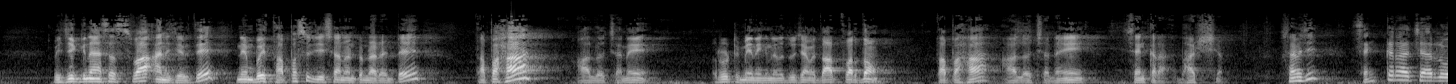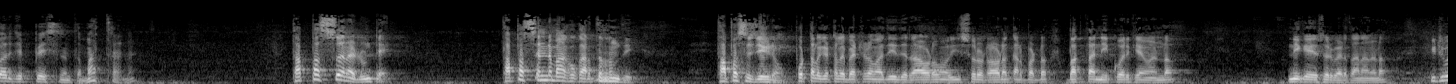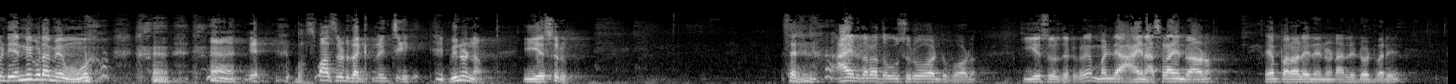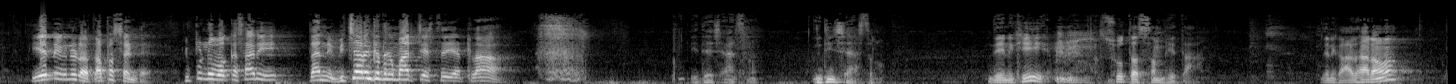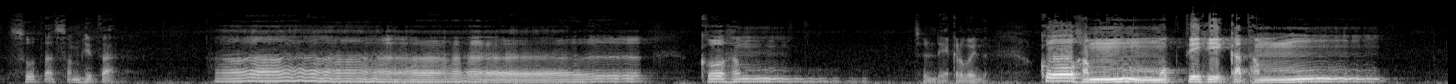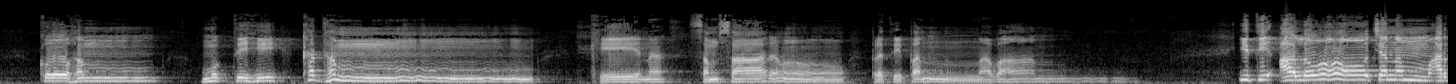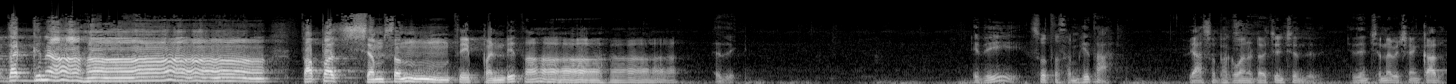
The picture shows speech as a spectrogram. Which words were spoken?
విజిజ్ఞాసస్వ అని చెబితే నేను పోయి తపస్సు చేశాను అంటున్నాడంటే తపహ ఆలోచనే. రూట్ మీనింగ్ నేను చూసాము దాత్వర్థం. తపహ ఆలోచనే. శంకర భాష్యం. స్వామిజీ శంకరాచార్యులు వారు చెప్పేసినంత మాత్రాన తపస్సు అన్నాడు ఉంటే తపస్సు అంటే మాకు ఒక అర్థం ఉంది. తపస్సు చేయడం పుట్టలు గిట్టలు పెట్టడం అది ఇది రావడం ఈశ్వరుడు రావడం కనపడడం భక్త నీ కోరిక ఏమనడం నీకే ఈశ్వరుడు పెడతానడం ఇటువంటివన్నీ కూడా మేము భస్మాసుడి దగ్గర నుంచి వినున్నాం. ఈ యసురు. సరేనా? ఆయన తర్వాత ఉసురు అంటూ పోవడం. ఈ యసురు తట్టుకుని మళ్ళీ ఆయన అసలు ఆయన రావడం. ఏం పర్వాలేదు నేను ఉండాలి డోంట్ వరీ ఇవన్నీ వినుడు తపస్సు అంటే. ఇప్పుడు నువ్వు ఒక్కసారి దాన్ని విచారం కిందకు మార్చేస్తే ఎట్లా? ఇదే శాస్త్రం. ఇది శాస్త్రం. దీనికి సూత సంహిత. దీనికి ఆధారం సూత సంహిత. కోహం. చూడండి ఎక్కడ పోయిందో. కోహం ముక్తి కథం. కోహం ముక్తి కథం. కేన సంసారం ప్రతిపన్నవాన్. ఇది ఆలోచనం అర్ధజ్ఞా. తపశంసంతి పండిత. ఇది ఇది సూత సంహిత. వ్యాస భగవానుడు రచించింది ఇది. ఇదేం చిన్న విషయం కాదు.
